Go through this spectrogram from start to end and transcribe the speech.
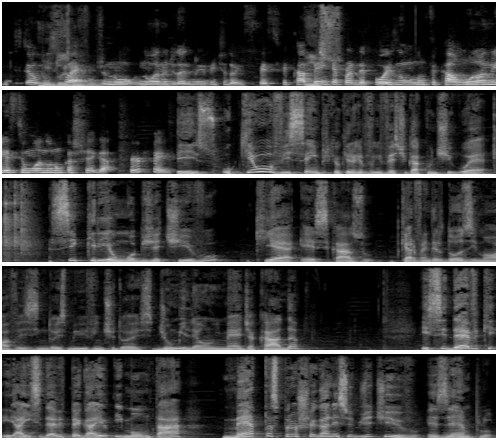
Isso, é, isso é no, no, ano de 2022. Especificar isso. bem que é para depois não, não ficar um ano e esse um ano nunca chegar. Perfeito. Isso. O que eu ouvi sempre que eu queria investigar contigo é se cria um objetivo, que é esse caso, quero vender 12 imóveis em 2022 de um milhão em média cada e se deve aí se deve pegar e montar metas para eu chegar nesse objetivo. Exemplo,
